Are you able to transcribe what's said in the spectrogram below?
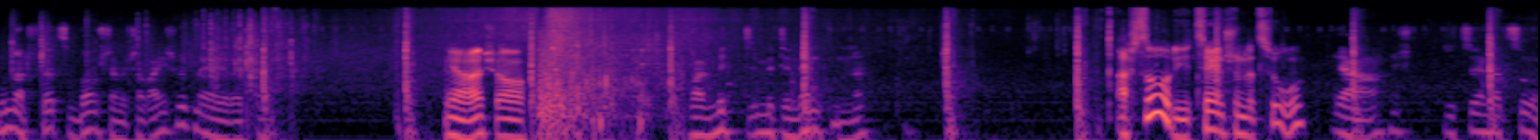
...114 Baumstämme. Ich habe eigentlich mit mehr gerechnet. Ja, ich auch. Allem mit, mit den Wänden, ne? Ach so, die zählen schon dazu. Ja, ich, die zählen dazu.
